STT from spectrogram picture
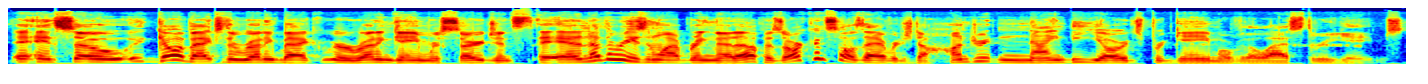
and so going back to the running back or running game resurgence, and another reason why I bring that up is Arkansas has averaged 190 yards per game over the last three games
